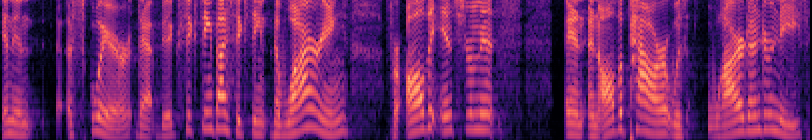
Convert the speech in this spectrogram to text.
and then a square that big, 16 by 16. The wiring for all the instruments and, and all the power was wired underneath.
